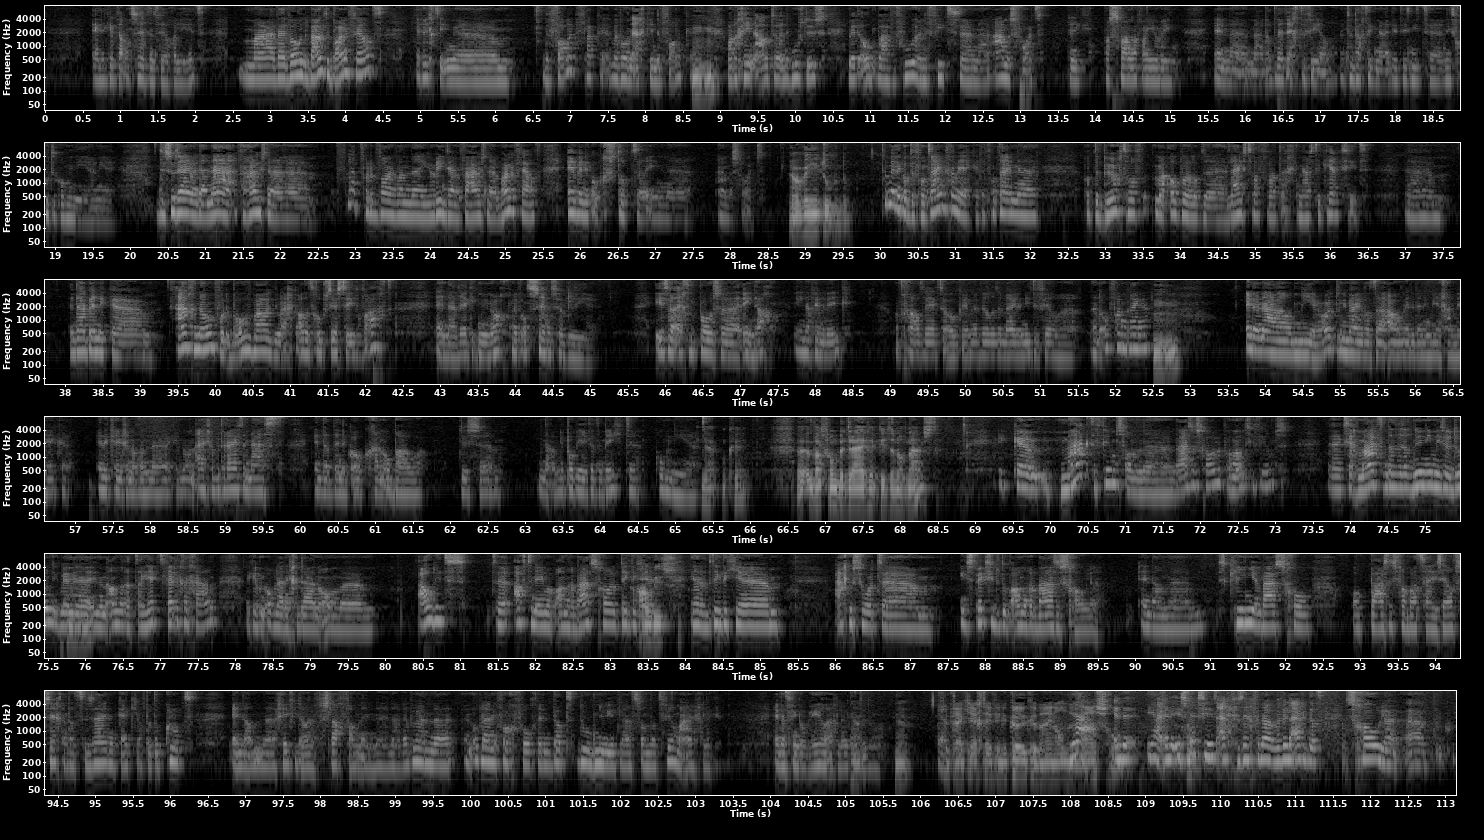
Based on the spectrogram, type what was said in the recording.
En ik heb daar ontzettend veel geleerd. Maar wij woonden buiten Barneveld, richting ehm, de Valk. Vlak, we woonden eigenlijk in de Valk. Mhm. We hadden geen auto en ik moest dus met openbaar vervoer en de fiets eh, naar Amersfoort. En ik was zwanger van Jorien. En uh, nou, dat werd echt te veel. En toen dacht ik, nou, dit is niet, uh, niet goed te combineren meer. Dus toen zijn we daarna verhuisd naar, uh, vlak voor de bevalling van Jorien, zijn we verhuisd naar Barneveld. En ben ik ook gestopt in Amersfoort. En wat ben je toen gaan doen? Toen ben ik op de Fontein gaan werken. De Fontein op de Burgthof, maar ook wel op de Lijsthof, wat eigenlijk naast de kerk zit. Ehm, en daar ben ik ehm, aangenomen voor de bovenbouw. Ik doe eigenlijk altijd groep 6, 7 of 8. En daar werk ik nu nog met ontzettend veel plezier. Eerst wel echt een poos uh, één dag. één dag in de week. Want Gaald werkte ook en we wilden de meiden niet te veel uh, naar de opvang brengen. Mhm. En daarna wel meer hoor. Toen die meiden wat uh, ouder werden ben ik meer gaan werken. En ik, kreeg nog een, ik heb nog een eigen bedrijf daarnaast. En dat ben ik ook gaan opbouwen. Dus ehm, nou, nu probeer ik dat een beetje te combineren. Ja, oké. Uh, wat voor een bedrijf heb je er nog naast? Ik uh, maakte films van uh, basisscholen, promotiefilms. Uh, ik zeg maakte omdat we dat nu niet meer zo doen. Ik ben mhm. in een andere traject verder gegaan. Ik heb een opleiding gedaan om ehm, audits te, af te nemen op andere basisscholen. Dat betekent dat audits? Je, ja, dat betekent dat je ehm, eigenlijk een soort ehm, inspectie doet op andere basisscholen. En dan screen je een basisschool op basis van wat zij zelf zeggen dat ze zijn. Dan kijk je of dat ook klopt. En dan uh, geef je daar een verslag van. En uh, nou, daar hebben we een, uh, een opleiding voor gevolgd. En dat doe ik nu in plaats van dat filmen eigenlijk. En dat vind ik ook heel erg leuk om te doen. Ja. Dus dan kijk je echt even in de keuken bij een andere Ja, basisschool. en de, ja, en de inspectie heeft eigenlijk gezegd van nou, we willen eigenlijk dat scholen, eh,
